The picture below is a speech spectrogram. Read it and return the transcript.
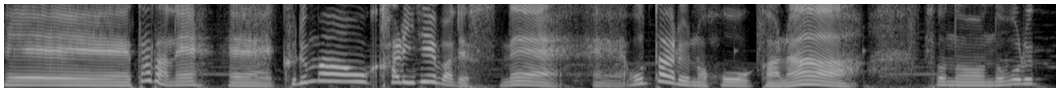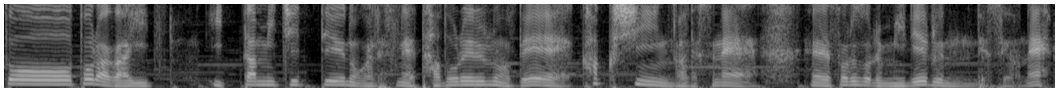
えーただね、えー車を借りればですね、えー小樽の方から、その、登るとトラがい行った道っていうのがですね、たどれるので、各シーンがですね、えーそれぞれ見れるんですよね。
